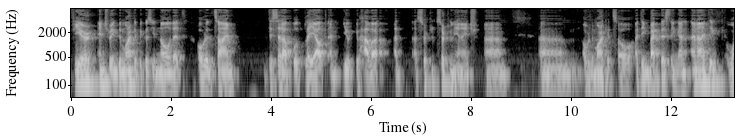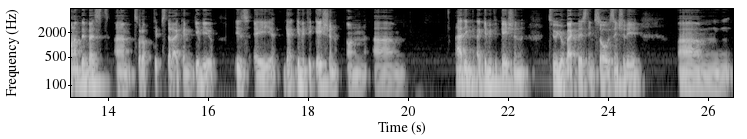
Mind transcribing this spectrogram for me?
fear entering the market because you know that over the time the setup will play out and you you have a, a, a certain certainly an edge. Um, um, over the market. So I think backtesting and, and I think one of the best um, sort of tips that I can give you is a gamification on um, adding a gamification to your backtesting. So essentially, um,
